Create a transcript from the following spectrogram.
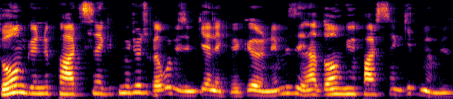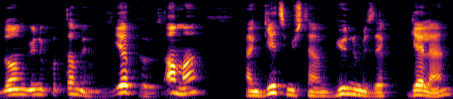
Doğum günü partisine gitmek çocuklar bu bizim gelenek ve göreneğimiz değil. Ha doğum günü partisine gitmiyor muyuz? Doğum günü kutlamıyor muyuz? Yapıyoruz ama yani geçmişten günümüze gelen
